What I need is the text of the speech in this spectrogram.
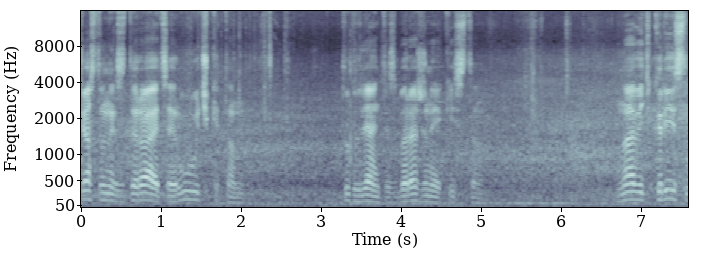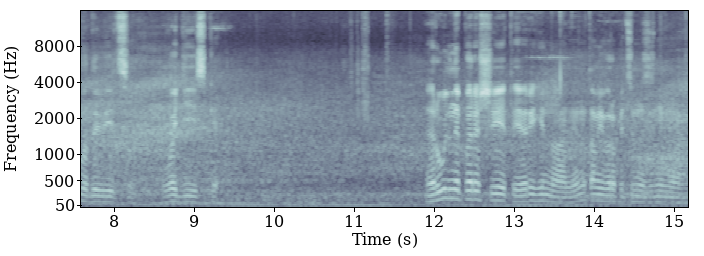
Часто в них затираються ручки там. Тут гляньте, збережений якийсь стан. Навіть крісло, дивіться, водійське. Руль не перешитий, оригінальний, ну там в Європі не займаються.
